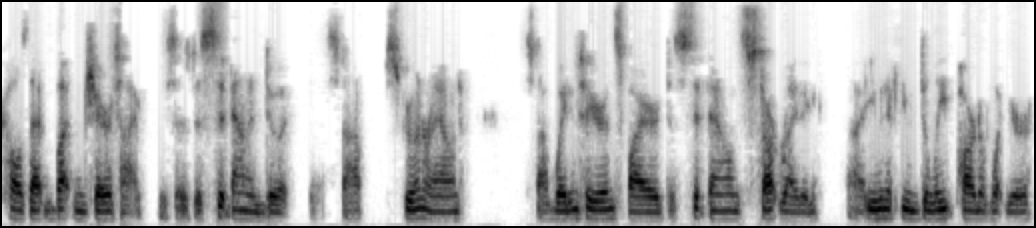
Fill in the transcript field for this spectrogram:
calls that button chair time. He says, just sit down and do it. Stop screwing around. Stop waiting until you're inspired. Just sit down, start writing. Uh, even if you delete part of what you're,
